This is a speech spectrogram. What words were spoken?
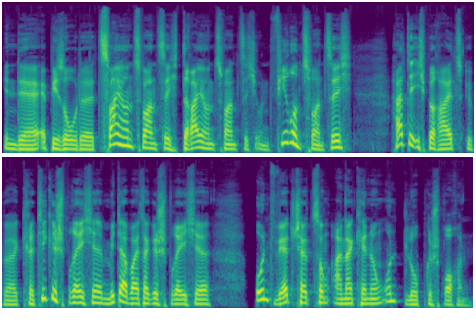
In der Episode 22, 23 und 24 hatte ich bereits über Kritikgespräche, Mitarbeitergespräche und Wertschätzung, Anerkennung und Lob gesprochen.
